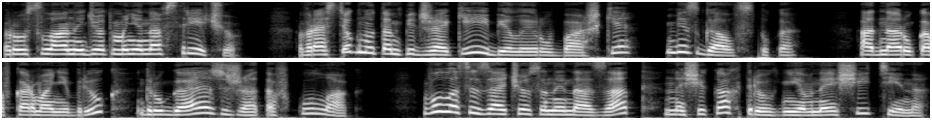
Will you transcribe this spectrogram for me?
Руслан идет мне навстречу. В расстегнутом пиджаке и белой рубашке, без галстука. Одна рука в кармане брюк, другая сжата в кулак. Волосы зачесаны назад, на щеках трехдневная щетина.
